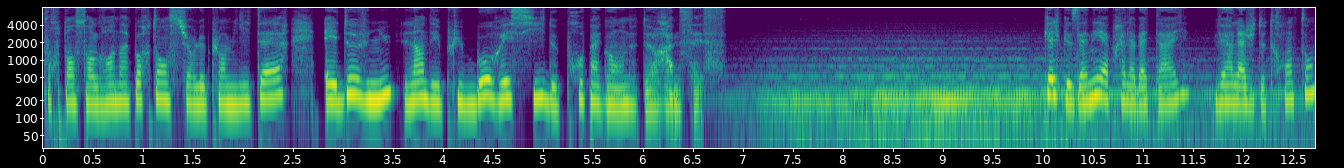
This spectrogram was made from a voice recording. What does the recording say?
pourtant sans grande importance sur le plan militaire, est devenue l'un des plus beaux récits de propagande de Ramsès. Quelques années après la bataille, vers l'âge de 30 ans,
